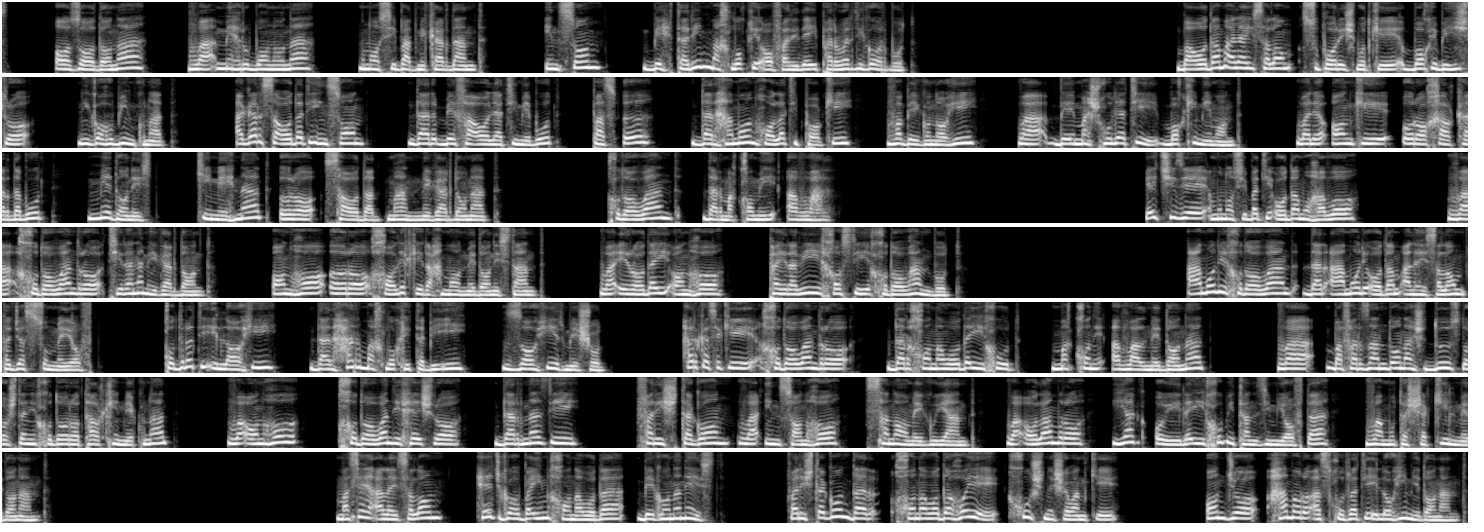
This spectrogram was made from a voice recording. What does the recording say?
озодона ва меҳрубонона муносибат мекарданд. Инсон беҳтарин махлуқи офаридаи парвардигор буд. Ба одам алайҳиссалом супориш буд ки боғи биҳиштро нигоҳубин кунад. Агар саодати инсон дар бефаъолиятӣ мебуд пас ӯ дар ҳамон ҳолати покӣ ва бегуноҳӣ ва бемашғулиятӣ боқӣ мемонд. Вале он ки ӯро халқ карда буд медонист ки меҳнат ӯро саодатманд мегардонад. Худованд дар мақоми аввал. Ҳеҷ чизе муносибати одаму ҳаво ва худовандро тира намегардонд. Онҳо ӯро холиқи раҳмон медонистанд ва иродаи онҳо пайравии хости худованд буд. Аъмоли худованд дар аъмоли одам алайҳиссалом таҷассум меёфт. Қудрати илоҳӣ дар ҳар махлуқи табиӣ зоҳир мешуд. Ҳар касе ки худовандро дар хонаводаи худ мақони аввал медонад ва ба фарзандонаш дӯст доштани худоро талқин мекунад ва онҳо худованди хешро дар назди фариштагон ва инсонҳо сано мегӯянд ва оламро як оилаи хуби танзим ёфта ва муташаккил медонанд. масеҳ алайҳиссалом ҳеҷ гоҳ ба ин хонавода бегона нест. фариштагон дар хонаводаҳое хуш мешаванд ки он ҷо ҳамаро аз қудрати илоҳӣ медонанд.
